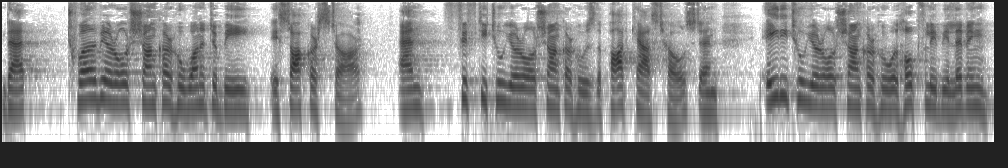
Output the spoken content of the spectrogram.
that 12 year old Shankar who wanted to be a soccer star, and 52 year old Shankar who is the podcast host, and 82 year old Shankar who will hopefully be living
